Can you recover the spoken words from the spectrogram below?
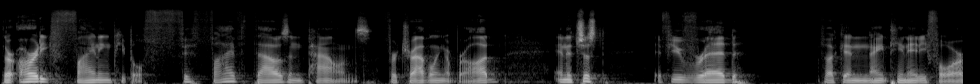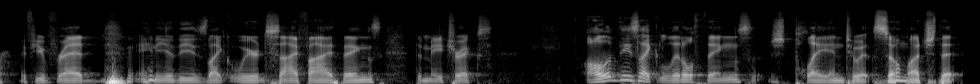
they're already fining people five thousand pounds for traveling abroad, and it's just if you've read fucking 1984 if you've read any of these like weird sci-fi things the matrix all of these like little things just play into it so much that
